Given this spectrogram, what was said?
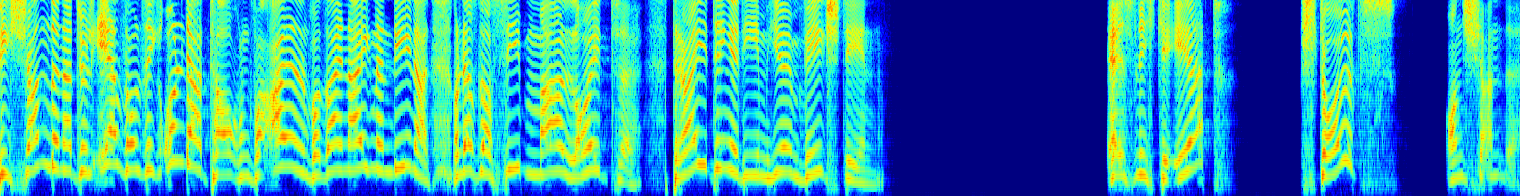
Die Schande natürlich, er soll sich untertauchen vor allen, vor seinen eigenen Dienern. Und das noch siebenmal Leute. Drei Dinge, die ihm hier im Weg stehen. Er ist nicht geehrt, Stolz und Schande.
